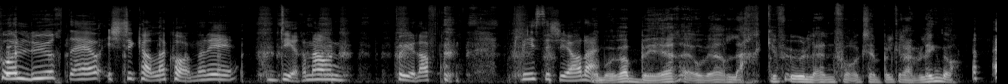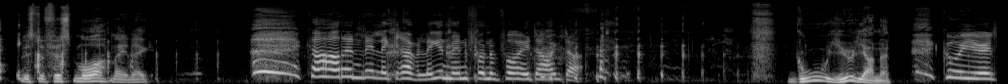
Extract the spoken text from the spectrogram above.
hvor lurt det er å ikke kalle kona di dyrenavn på julaften. Please, ikke gjør det. Det må jo være bedre å være lerkefugl enn f.eks. grevling, da. Hvis du først må, mener jeg. Hva har den lille grevlingen min funnet på i dag, da? God jul, Janne. God jul.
